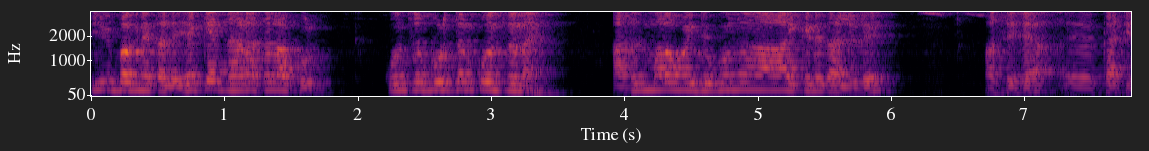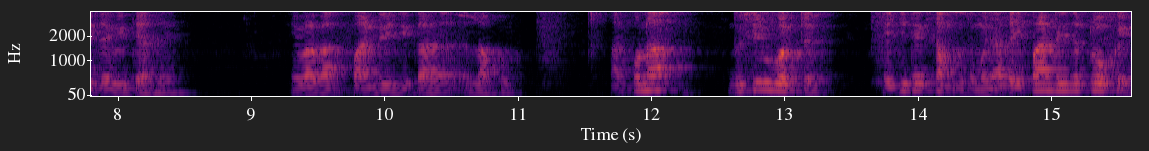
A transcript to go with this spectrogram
ती बी बघण्यात आलं एकाच झाडाचं लाकूड कोणचं बुडतं आणि कोणचं नाही. असंच मला वैद्यकून ऐकण्यात आलेलं आहे. असं ह्या काठीचा इतिहास आहे. हे बघा पांढरीची का लाकूड. आणि पुन्हा दुसरी गोष्ट ह्याची एक सांगतो तुम्हाला. आता हे पांढरीचं टोक आहे.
